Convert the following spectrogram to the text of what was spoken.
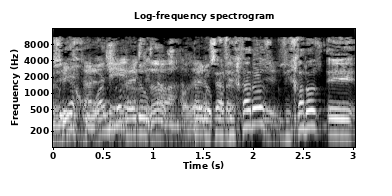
Sí, jugando. sí, Perú, Estaba- joder. o sea, Perú, fijaros, fijaros, eh,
